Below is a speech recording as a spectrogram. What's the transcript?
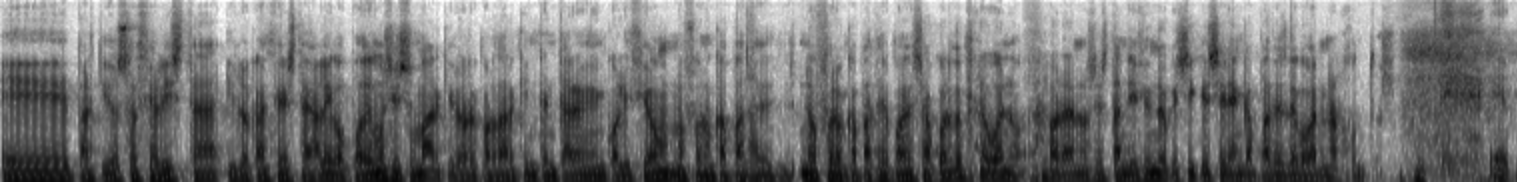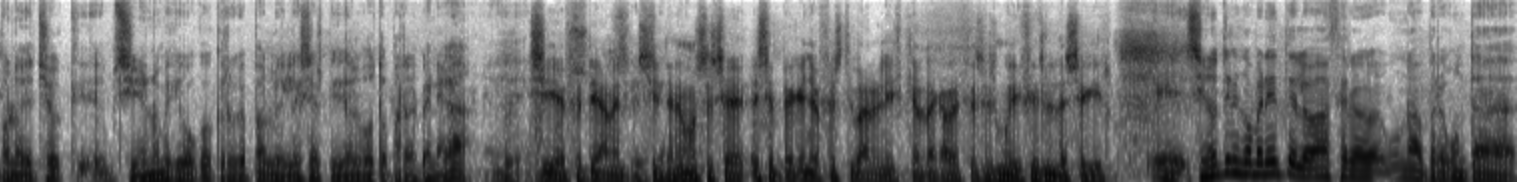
eh, Partido Socialista y Bloque Nacionalista Galego. Podemos y sumar, quiero recordar que intentaron en coalición, no fueron capaces, no. fueron capaces de ponerse de acuerdo, pero bueno, ahora nos están diciendo que sí que serían capaces de gobernar juntos. Eh, bueno, de hecho, si yo no me equivoco, creo que Pablo Iglesias pidió el voto para el BNG. Eh, sí, efectivamente, sí, tenemos ese, ese pequeño festival en la izquierda que a veces es muy difícil de seguir. si no tiene inconveniente, le van a hacer una pregunta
